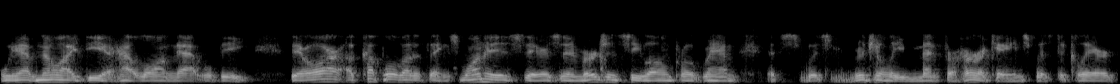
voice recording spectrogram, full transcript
we have no idea how long that will be. There are a couple of other things. One is there's an emergency loan program that was originally meant for hurricanes, was declared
